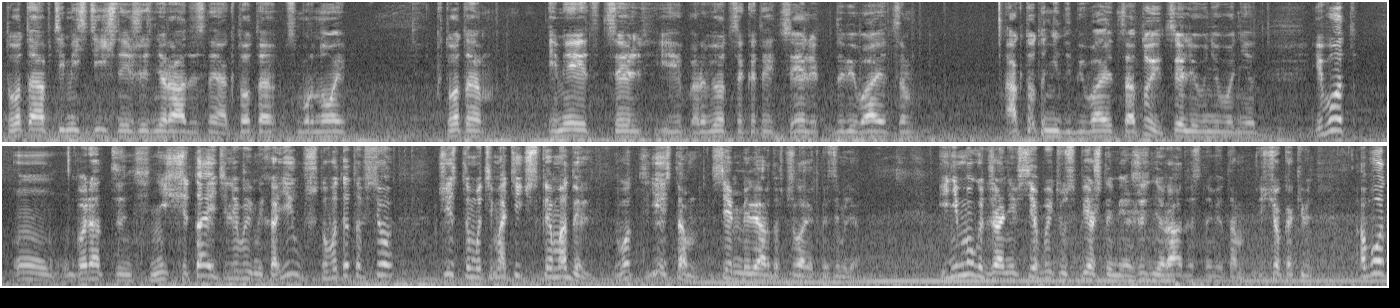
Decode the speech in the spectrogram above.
Кто-то оптимистичный, жизнерадостный, а кто-то смурной. Кто-то имеет цель и рвется к этой цели, добивается а кто-то не добивается, а то и цели у него нет. И вот говорят, не считаете ли вы, Михаил, что вот это все чисто математическая модель? Вот есть там 7 миллиардов человек на Земле. И не могут же они все быть успешными, жизнерадостными, там, еще какими-то. А вот,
